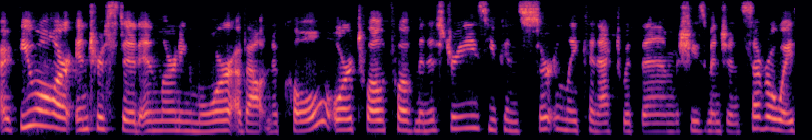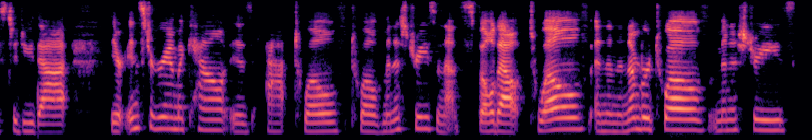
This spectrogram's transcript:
If you all are interested in learning more about Nicole or Twelve12 Ministries, you can certainly connect with them. She's mentioned several ways to do that. Their Instagram account is at Twelve12 Ministries, and that's spelled out 12 and then the number 12 Ministries.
